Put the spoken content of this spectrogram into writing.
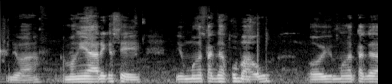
Di ba? Ang mangyayari kasi, yung mga taga Cubao, o yung mga taga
